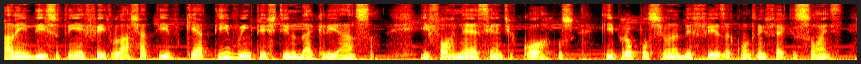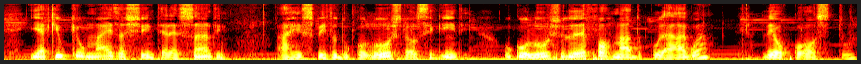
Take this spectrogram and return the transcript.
Além disso, tem efeito laxativo que ativa o intestino da criança e fornece anticorpos que proporciona defesa contra infecções. E aqui o que eu mais achei interessante a respeito do colostro é o seguinte: o colostro é formado por água, leucócito,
